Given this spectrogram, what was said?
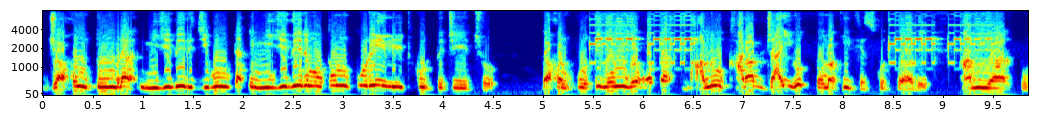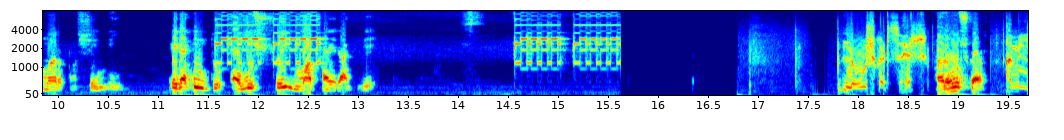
যখন তোমরা নিজেদের জীবনটাকে নিজেদের মতন করে লিড করতে চেয়েছো তখন প্রতিবন্ধকতা ভালো খারাপ যাই হোক তোমাকেই ফেস করতে হবে। আমি আর তোমার পাশে নেই। এটা কিন্তু অবশ্যই মাথায় রাখবে। নমস্কার স্যার। আর নমস্কার। আমি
